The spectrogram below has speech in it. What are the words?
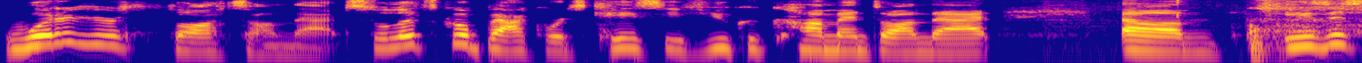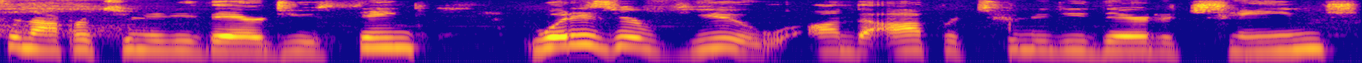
what are your thoughts on that? So let's go backwards. Casey, if you could comment on that. Um, is this an opportunity there? Do you think what is your view on the opportunity there to change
